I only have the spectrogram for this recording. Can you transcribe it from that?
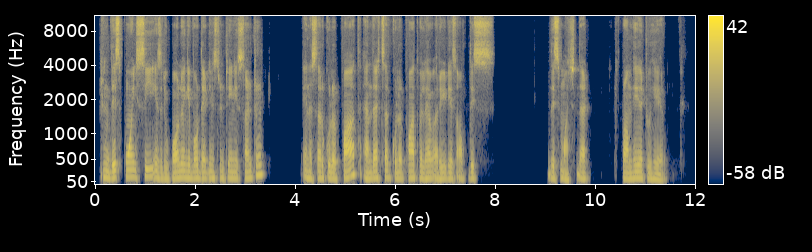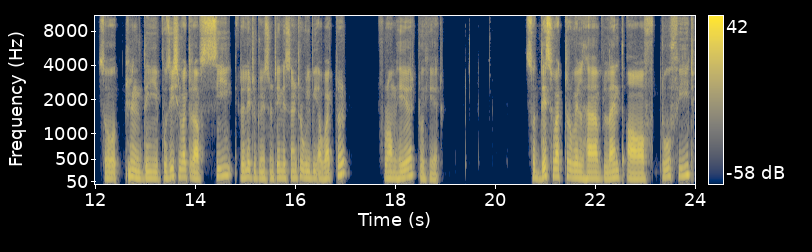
this point C is revolving about that instantaneous center in a circular path, and that circular path will have a radius of this this much that from here to here. So the position vector of C relative to instantaneous center will be a vector from here to here. So this vector will have length of 2 feet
